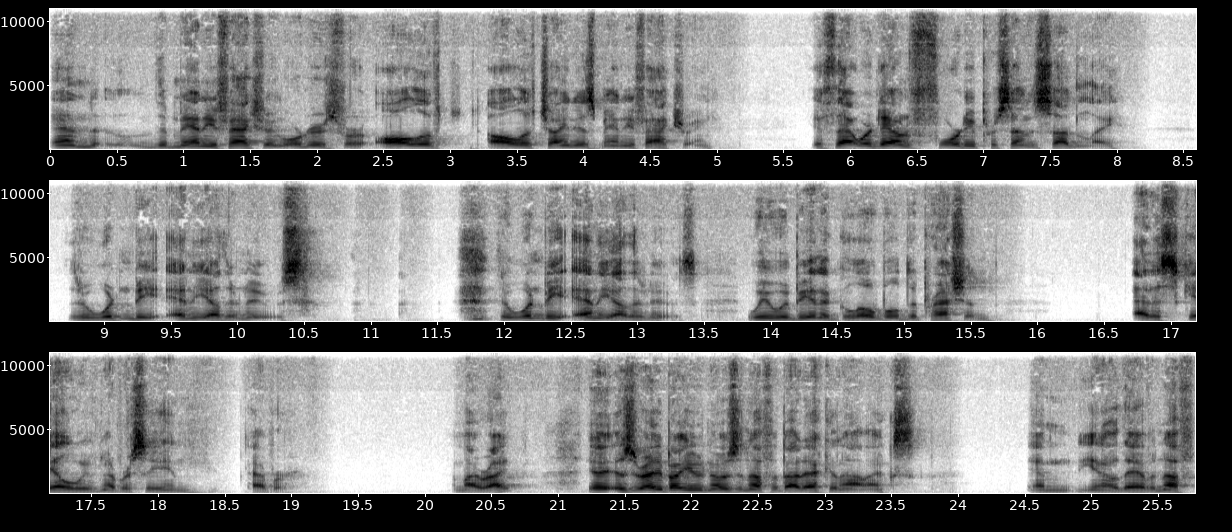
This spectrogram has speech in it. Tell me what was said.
and the manufacturing orders for all of, all of China's manufacturing, if that were down 40% suddenly, there wouldn't be any other news. there wouldn't be any other news. We would be in a global depression at a scale we've never seen ever. Am I right? Is there anybody who knows enough about economics and you know they have enough,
